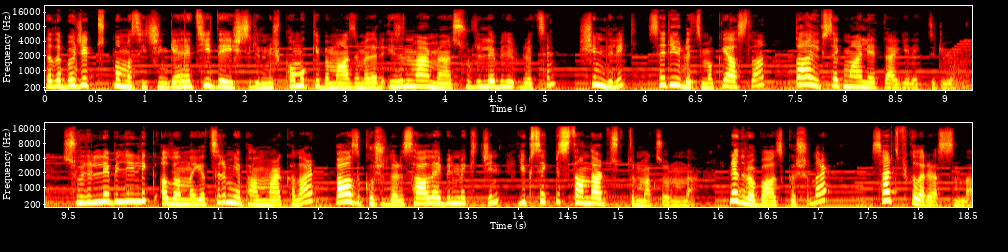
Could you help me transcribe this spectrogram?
ya da böcek tutmaması için genetiği değiştirilmiş pamuk gibi malzemelere izin vermeyen sürdürülebilir üretim, şimdilik seri üretime kıyasla daha yüksek maliyetler gerektiriyor. Sürdürülebilirlik alanına yatırım yapan markalar bazı koşulları sağlayabilmek için yüksek bir standart tutturmak zorunda. Nedir o bazı koşullar? Sertifikalar aslında.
